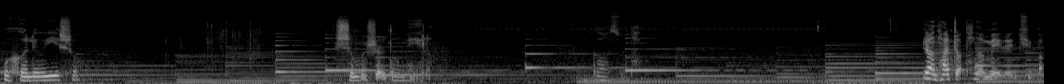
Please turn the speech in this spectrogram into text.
我和刘一手什么事儿都没了。让他找他的美人去吧。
